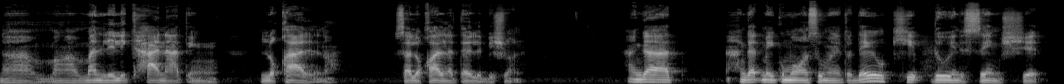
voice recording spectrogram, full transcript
na mga manlilikha nating lokal, no? Sa lokal na television. Hanggat, hanggat may kumukonsumo nito, they will keep doing the same shit.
